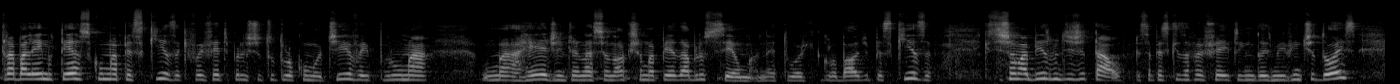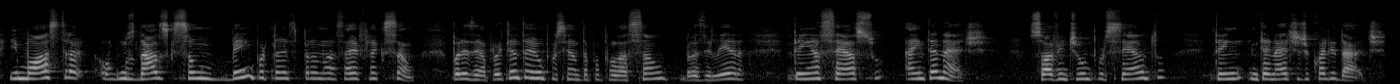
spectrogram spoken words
trabalhei no texto com uma pesquisa que foi feita pelo Instituto Locomotiva e por uma, uma rede internacional que chama PwC, uma network global de pesquisa, que se chama Abismo Digital. Essa pesquisa foi feita em 2022 e mostra alguns dados que são bem importantes para a nossa reflexão. Por exemplo, 81% da população brasileira tem acesso à internet. Só 21% tem internet de qualidade.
